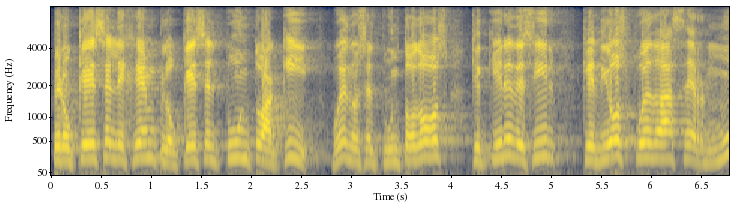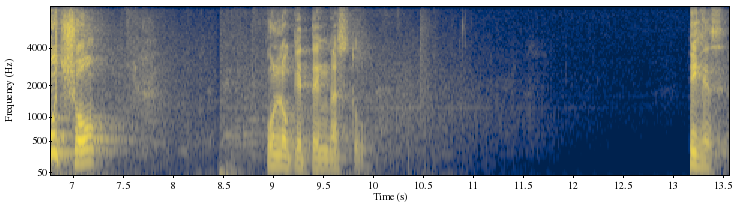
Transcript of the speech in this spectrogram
Pero ¿qué es el ejemplo? ¿Qué es el punto aquí? Bueno, es el punto 2, que quiere decir que Dios puede hacer mucho con lo que tengas tú. Fíjese.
